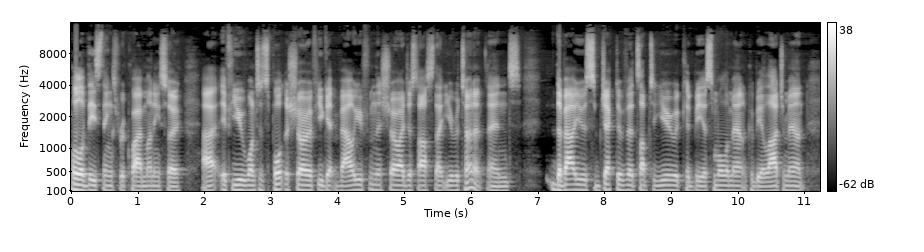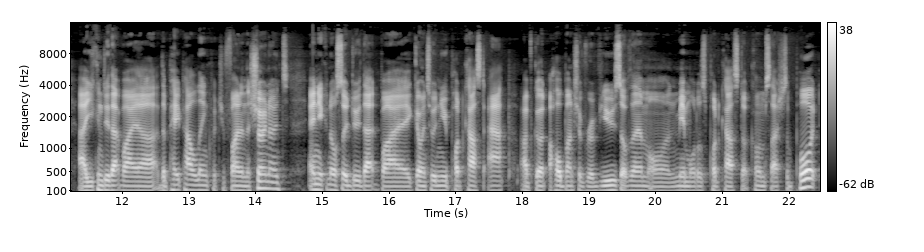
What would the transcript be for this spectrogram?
All of these things require money. So uh, if you want to support the show, if you get value from this show, I just ask that you return it. And the value is subjective. It's up to you. It could be a small amount, it could be a large amount. Uh, you can do that via the PayPal link, which you'll find in the show notes. And you can also do that by going to a new podcast app. I've got a whole bunch of reviews of them on meremortalspodcast.com slash support.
